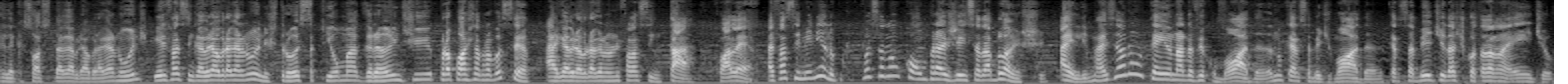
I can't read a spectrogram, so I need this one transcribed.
Ele é sócio da Gabriel Braga Nunes. E ele fala assim: Gabriel Braga Nunes trouxe aqui uma grande proposta pra você. Aí Gabriel Braga Nunes fala assim: tá. Qual é? Aí fala assim, menino, por que você não compra a agência da Blanche? Aí ele, mas eu não tenho nada a ver com moda, eu não quero saber de moda, eu quero saber de dar chicotada na Angel.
